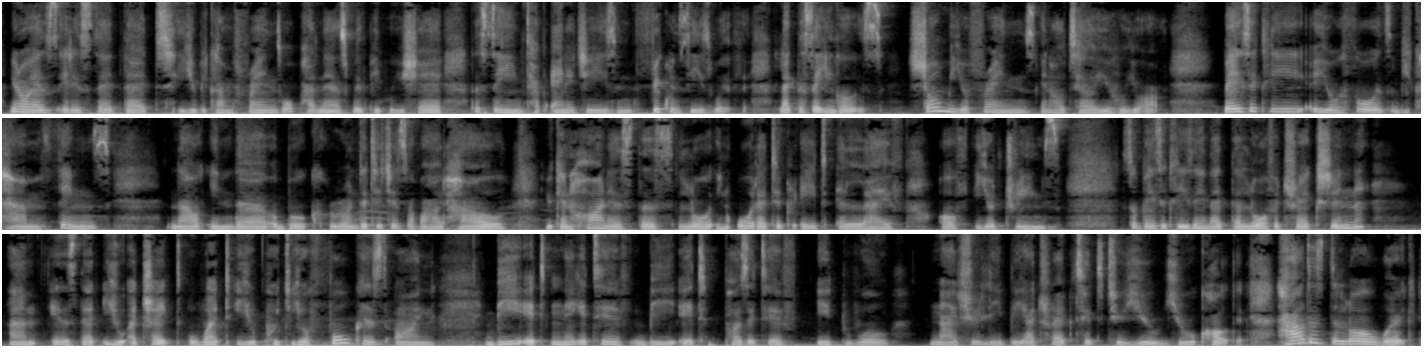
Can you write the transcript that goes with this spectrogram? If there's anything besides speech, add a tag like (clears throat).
You know, as it is said that you become friends or partners with people you share the same type energies and frequencies with. Like the saying goes, Show me your friends and I'll tell you who you are. Basically, your thoughts become things. Now, in the book, Rhonda teaches about how you can harness this law in order to create a life of your dreams. So, basically, saying that the law of attraction um, is that you attract what you put your focus on, be it negative, be it positive, it will naturally be attracted to you. You called it. How does the law work?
